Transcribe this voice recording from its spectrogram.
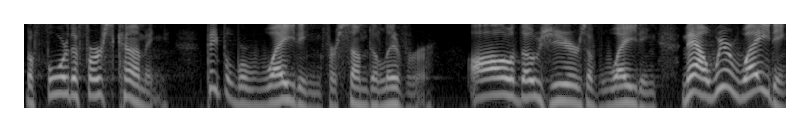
before the first coming, people were waiting for some deliverer. All of those years of waiting. Now we're waiting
